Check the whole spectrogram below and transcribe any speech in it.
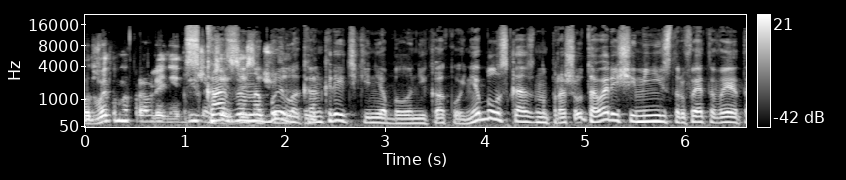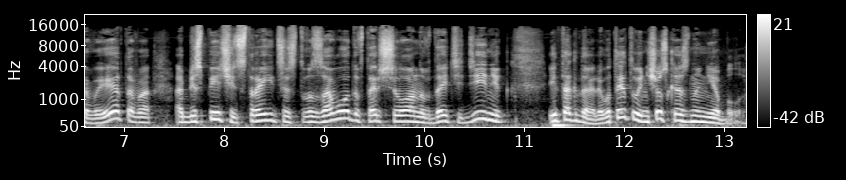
Вот в этом направлении движемся. Сказано было, конкретики не было никакой. Не было сказано, прошу товарищей министров этого, этого и этого обеспечить строительство заводов, товарищ Силанов, дайте денег и так далее. Вот этого ничего сказано не было.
